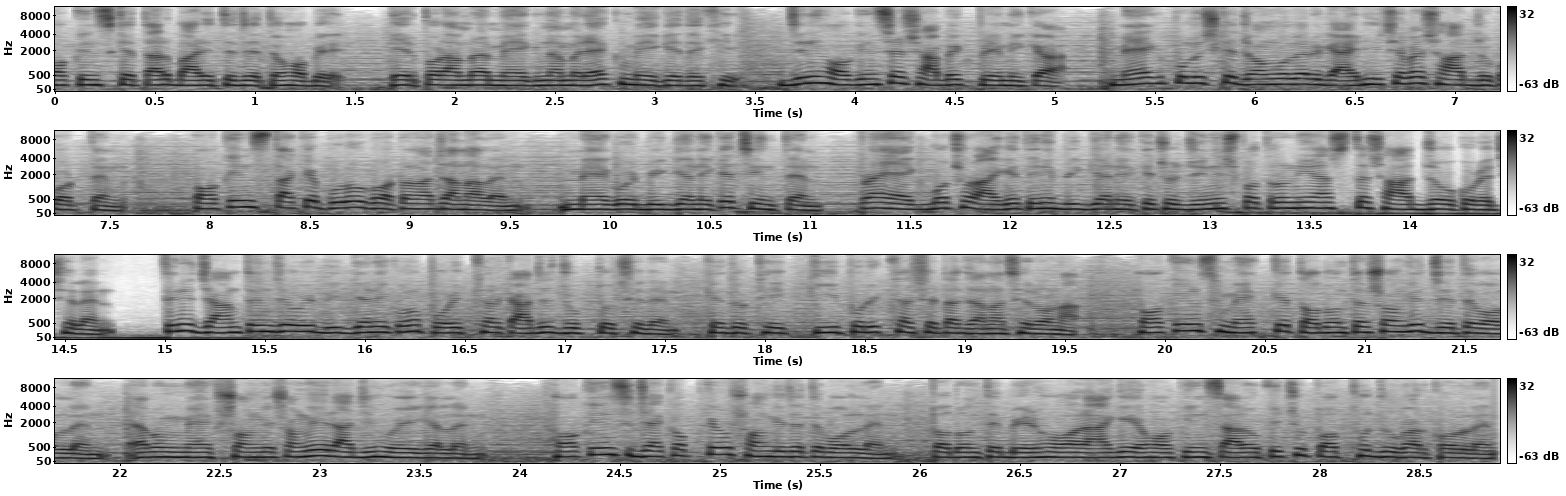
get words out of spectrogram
হকিন্সকে তার বাড়িতে যেতে হবে। এরপর আমরা ম্যাগ নামের এক মেয়েকে দেখি, যিনি হকিন্সের সাবেক প্রেমিকা। ম্যাগ পুলিশকে জঙ্গলের গাইড হিসেবে সাহায্য করতেন। হকিন্স তাকে পুরো ঘটনা জানালেন। ম্যাগ ওই বিজ্ঞানীকে চিনতেন। প্রায় এক বছর আগে তিনি বিজ্ঞানীর কিছু জিনিসপত্র নিয়ে আসতে সাহায্যও করেছিলেন। তিনি জানতেন যে ওই বিজ্ঞানী কোনো পরীক্ষার কাজে যুক্ত ছিলেন, কিন্তু ঠিক কি পরীক্ষা সেটা জানা ছিল না। হকিন্স ম্যাককে তদন্তের সঙ্গে যেতে বললেন এবং ম্যাক সঙ্গে সঙ্গে রাজি হয়ে গেলেন। হকিন্স জ্যাকবকেও সঙ্গে যেতে বললেন। তদন্তে বের হওয়ার আগে হকিন্স আরও কিছু তথ্য জোগাড় করলেন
